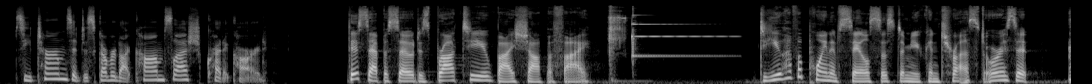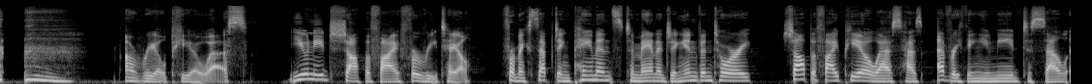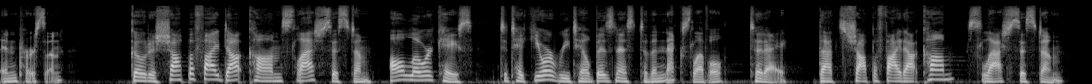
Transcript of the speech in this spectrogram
See terms at discover.com/slash credit card. This episode is brought to you by Shopify. Do you have a point of sale system you can trust, or is it a real POS? You need Shopify for retail. From accepting payments to managing inventory, Shopify POS has everything you need to sell in person. Go to shopify.com slash system, all lowercase to take your retail business to the next level today. That's shopify.com slash system.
